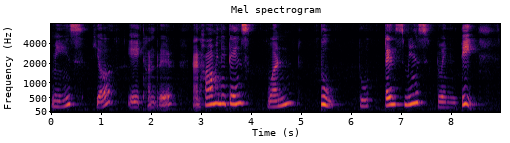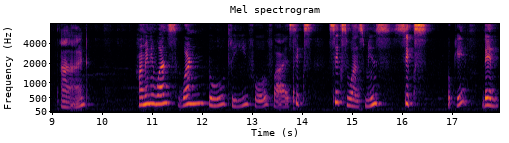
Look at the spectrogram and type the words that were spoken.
means here 800 and how many tens? 1 2 2 tens means 20 and how many ones? 1 2 3 4 5 6 6 ones means 6 okay. Then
